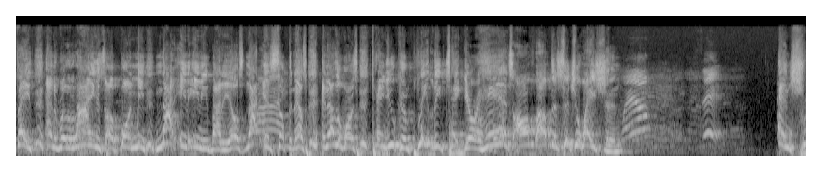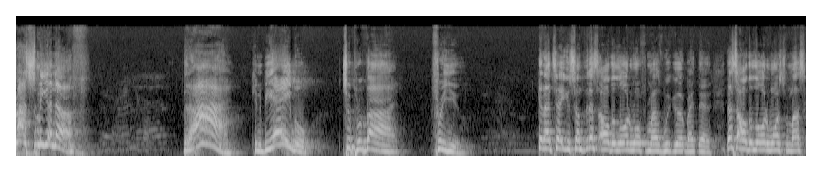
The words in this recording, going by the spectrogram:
faith and reliance upon me, not in anybody else, not in something else. In other words, can you completely take your hands off of the situation well, and trust me enough that I can be able to provide for you? Can I tell you something? That's all the Lord wants from us. We're good right there. That's all the Lord wants from us.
